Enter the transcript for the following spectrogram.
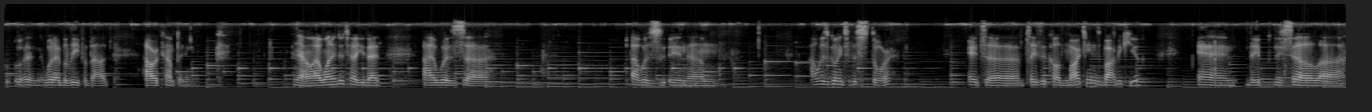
what I believe about our company. Now, I wanted to tell you that I was uh, I was in um, I was going to the store. It's a place called Martin's Barbecue, and they they sell uh,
